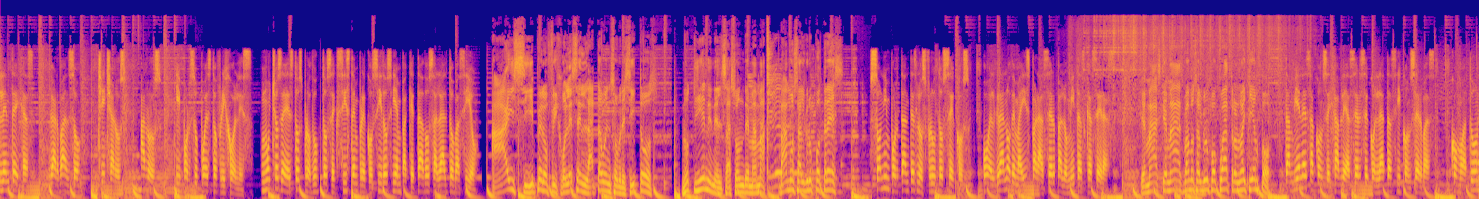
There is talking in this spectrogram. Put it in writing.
Lentejas, garbanzo, chícharos, arroz y por supuesto frijoles. Muchos de estos productos existen precocidos y empaquetados al alto vacío. Ay, sí, pero frijoles en lata o en sobrecitos. No tienen el sazón de mamá. Vamos al grupo 3. Son importantes los frutos secos o el grano de maíz para hacer palomitas caseras. ¿Qué más? ¿Qué más? Vamos al grupo 4, no hay tiempo. También es aconsejable hacerse con latas y conservas, como atún,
